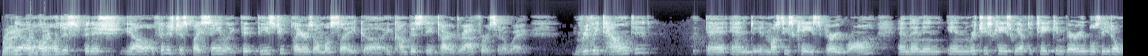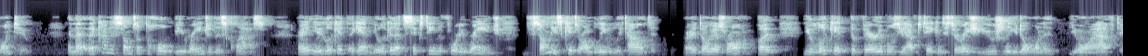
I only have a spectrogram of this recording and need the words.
Brian, yeah, I'll, I'll, just finish. Yeah, I'll finish just by saying like th- these two players almost like uh, encompass the entire draft for us in a way. Really talented, and, and in Musty's case, very raw. And then in in Ritchie's case, we have to take in variables that you don't want to, and that that kind of sums up the whole B range of this class. Right? You look at again, you look at that 16 to 40 range. Some of these kids are unbelievably talented right? Don't get us wrong, but you look at the variables you have to take into consideration. Usually, you don't want to, you don't have to.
